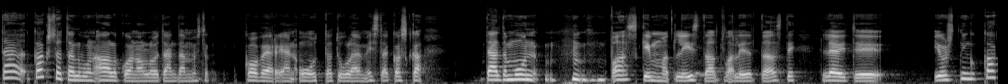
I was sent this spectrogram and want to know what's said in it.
Tämä 2000-luvun alku on ollut jotain tämmöistä coverien uutta tulemista, koska täältä mun paskimmat listat valitettavasti löytyy just niin kuin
